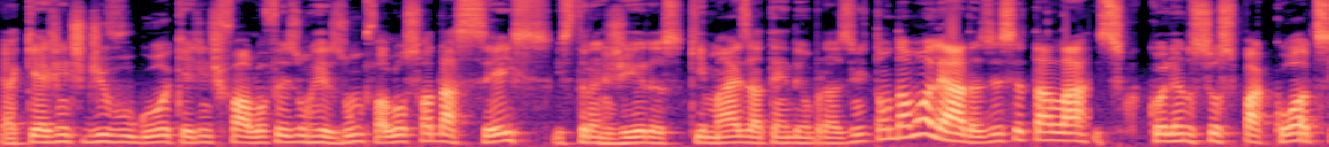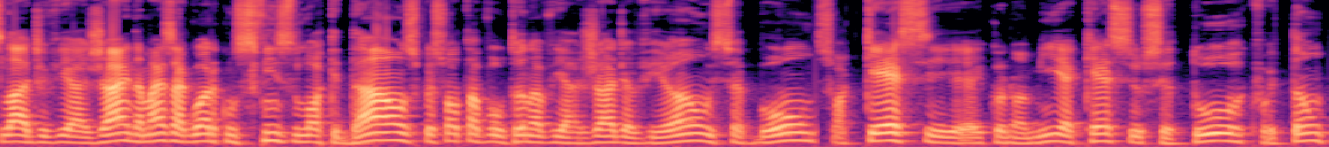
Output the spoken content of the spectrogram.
Aqui a gente divulgou, aqui a gente falou, fez um resumo, falou só das seis estrangeiras que mais atendem o Brasil. Então dá uma olhada. Às vezes você está lá escolhendo seus pacotes lá de viajar, ainda mais agora com os fins do lockdown, o pessoal está voltando a viajar de avião, isso é bom, isso aquece a economia, aquece o setor que foi tão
